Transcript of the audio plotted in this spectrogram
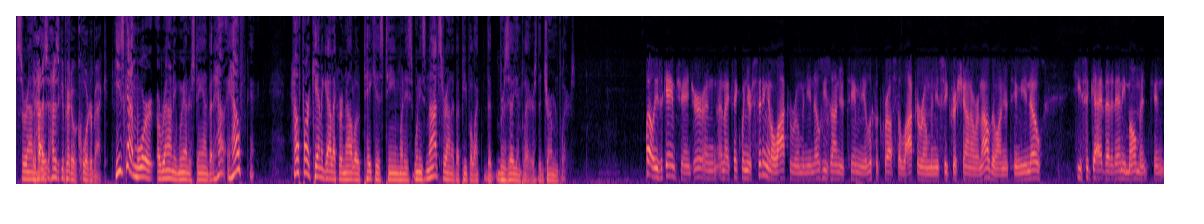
surrounded. Yeah, how, by, does, how does it compare to a quarterback? He's got more around him. We understand, but how how how far can a guy like Ronaldo take his team when he's when he's not surrounded by people like the Brazilian players, the German players? Well, he's a game changer, and and I think when you're sitting in a locker room and you know he's on your team, and you look across the locker room and you see Cristiano Ronaldo on your team, you know he's a guy that at any moment can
